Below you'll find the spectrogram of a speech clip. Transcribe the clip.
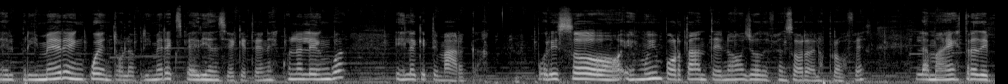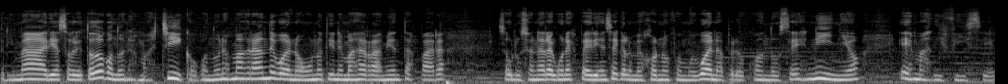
el primer encuentro, la primera experiencia que tenés con la lengua es la que te marca. Por eso es muy importante, ¿no? Yo defensora de los profes, la maestra de primaria, sobre todo cuando uno es más chico. Cuando uno es más grande, bueno, uno tiene más herramientas para solucionar alguna experiencia que a lo mejor no fue muy buena, pero cuando se es niño es más difícil.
